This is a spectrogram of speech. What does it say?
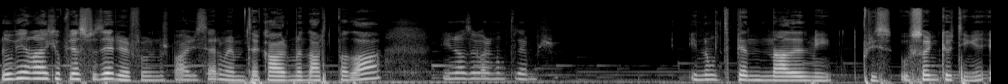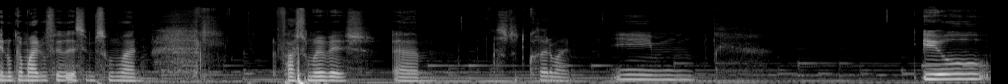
não havia nada que eu pudesse fazer. Era, os meus pais disseram: é muito caro mandar-te para lá e nós agora não podemos. E não depende nada de mim. Por isso, o sonho que eu tinha, eu nunca mais vou fazer o 12 ano. Faço uma vez. Um, se tudo correr bem. E eu,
